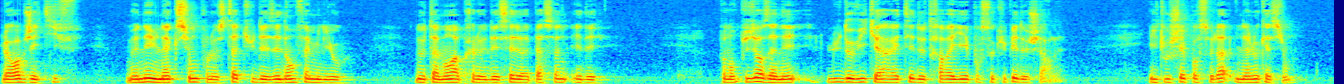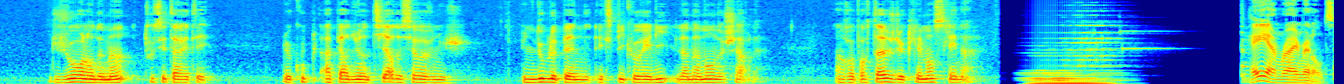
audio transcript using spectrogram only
Leur objectif mener une action pour le statut des aidants familiaux, notamment après le décès de la personne aidée. Pendant plusieurs années, Ludovic a arrêté de travailler pour s'occuper de Charles. Il touchait pour cela une allocation. Du jour au lendemain, tout s'est arrêté. Le couple a perdu un tiers de ses revenus. Une double peine, explique Aurélie, la maman de Charles. Un reportage de Clémence Léna. Hey, I'm Ryan Reynolds.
